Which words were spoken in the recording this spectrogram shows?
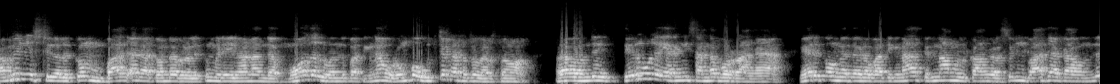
கம்யூனிஸ்டுகளுக்கும் பாஜக தொண்டர்களுக்கும் இடையிலான அந்த மோதல் வந்து பாத்தீங்கன்னா ரொம்ப உச்சகட்டத்துல இருக்கும் அதாவது வந்து தெருவுல இறங்கி சண்டை போடுறாங்க. மேற்கு வங்கத்துல பாத்தீங்கன்னா திரிணாமுல் காங்கிரஸும் பாஜக வந்து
